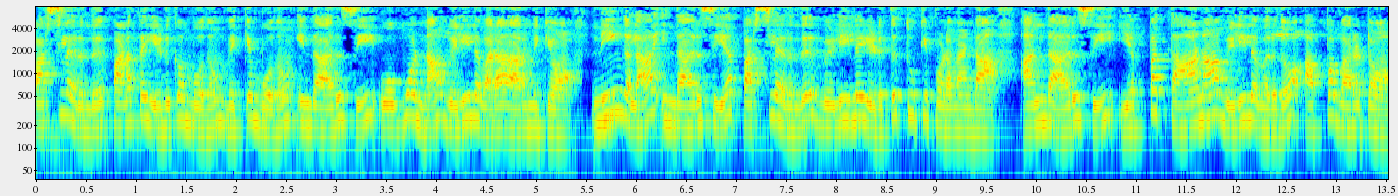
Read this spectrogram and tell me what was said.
பர்ஸ்ல இருந்து பணத்தை எடுக்கும் போதும் வைக்கும் போதும் இந்த அரிசி ஒவ்வொன்னா வெளியில வர ஆரம்பிக்கும். நீங்களா இந்த அரிசிய பர்ஸ்ல இருந்து வெளியில எடுத்து தூக்கி போட வேண்டாம். அந்த அரிசி எப்ப தானா வெளியில வருதோ அப்ப வரட்டும்.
